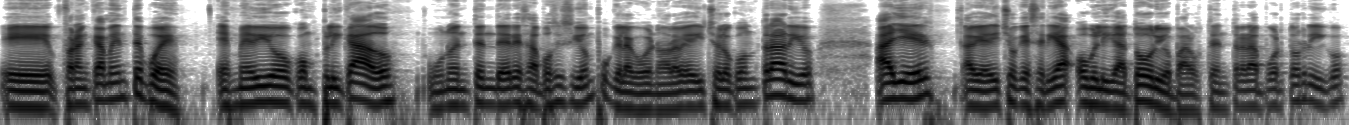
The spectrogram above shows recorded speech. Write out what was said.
Eh, francamente, pues es medio complicado uno entender esa posición porque la gobernadora había dicho lo contrario. Ayer había dicho que sería obligatorio para usted entrar a Puerto Rico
